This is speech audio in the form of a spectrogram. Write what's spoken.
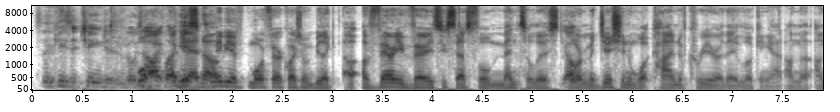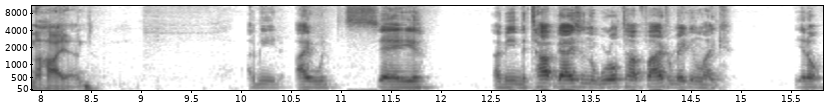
so in case it changes and goes Well, up. I, I guess no. maybe a more fair question would be like a, a very, very successful mentalist Yep. or magician. What kind of career are they looking at on the on the high end? I mean, I would say, I mean, the top guys in the world, top five, are making like, you know,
